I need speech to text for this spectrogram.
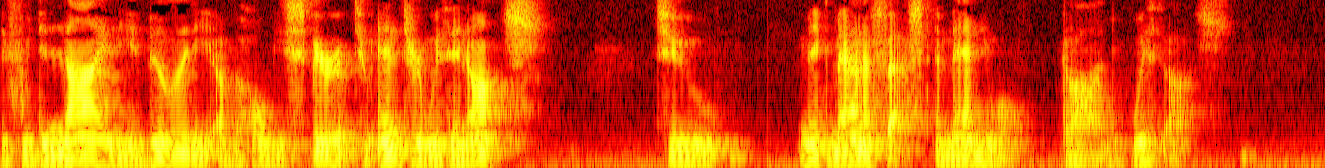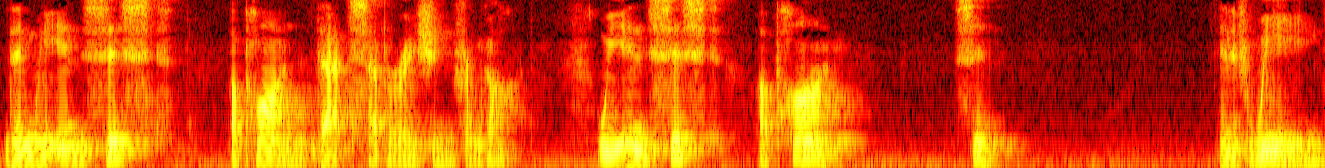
if we deny the ability of the Holy Spirit to enter within us, to make manifest Emmanuel, God with us, then we insist upon that separation from God. We insist upon sin. And if we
